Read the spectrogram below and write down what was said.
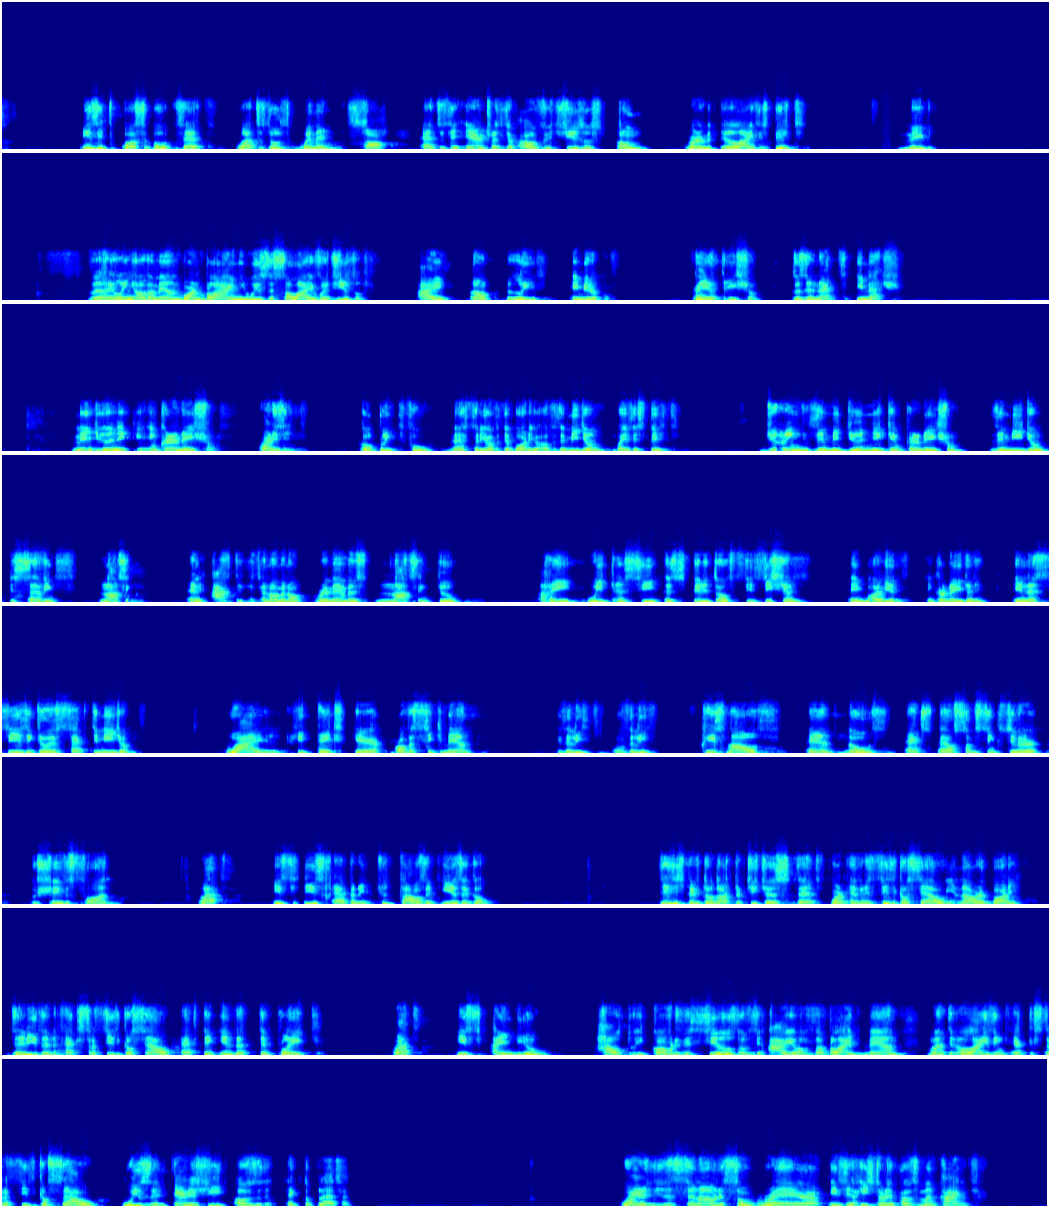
Is it possible that what those women saw at the entrance of Jesus' tomb were materialized spirit? Maybe. The healing of a man born blind with the saliva Jesus. I don't believe in miracles. Pay attention to the next image. Mediunic incarnation. What is it? Complete full mastery of the body of the medium by the spirit. During the mediunic incarnation, the medium perceives nothing, and after the phenomenon remembers nothing too. Here we can see a spiritual physician embodied, incarnated, in a physical effect medium while he takes care of a sick man in the list of the list, his mouth and nose expel something similar to shave foam. What if this happened 2,000 years ago? This spiritual doctor teaches that for every physical cell in our body, there is an extra physical cell acting in the template what if I knew how to recover the seals of the eye of the blind man, materializing extra physical cell with the energy of the ectoplasm? Why is this phenomenon so rare in the history of mankind?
